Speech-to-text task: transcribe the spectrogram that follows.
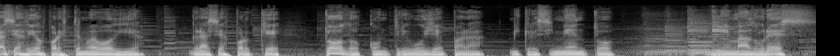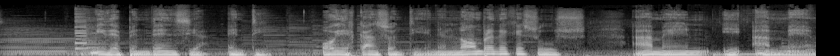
Gracias Dios por este nuevo día. Gracias porque todo contribuye para mi crecimiento, mi madurez, mi dependencia en ti. Hoy descanso en ti. En el nombre de Jesús. Amén y amén.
